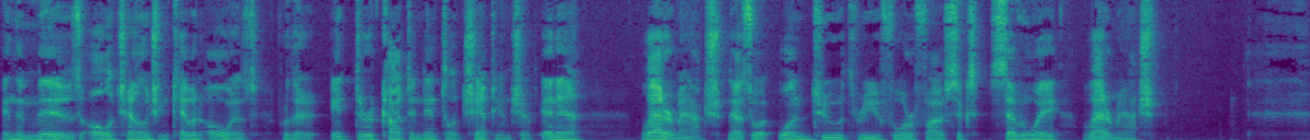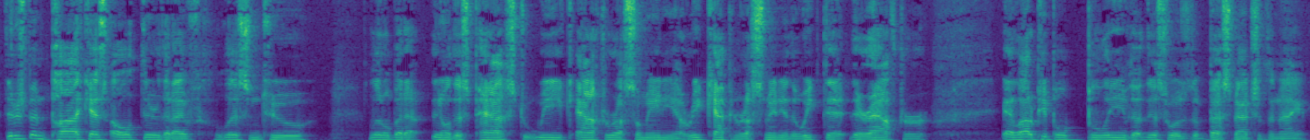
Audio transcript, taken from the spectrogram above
and The Miz all challenging Kevin Owens for the Intercontinental Championship in a ladder match. That's what one, two, three, four, five, six, seven way ladder match. There's been podcasts out there that I've listened to a little bit, uh, you know, this past week after WrestleMania, recapping WrestleMania the week that thereafter. And a lot of people believe that this was the best match of the night.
